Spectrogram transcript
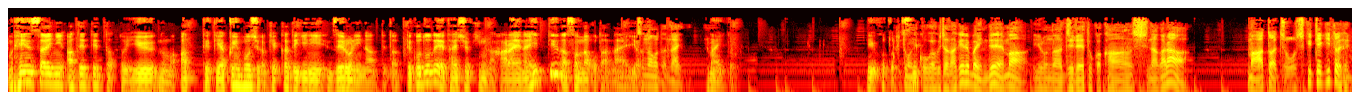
まあ返済に当ててたというのもあって、役員報酬が結果的にゼロになってたってことで退職金が払えないっていうのはそんなことはないよそん。なことはない。ないと。いうことですね。不当に高額じゃなければいいんで、まあ、いろんな事例とか勘案しながら、まあ、あとは常識的という、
